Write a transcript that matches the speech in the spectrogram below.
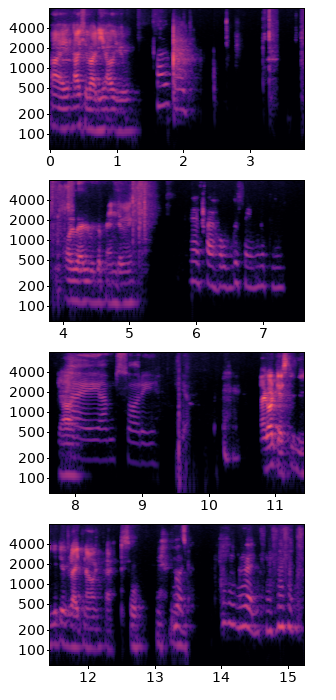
Hi, hi Shivali, how are you? All good. All well with the pandemic? Yes, I hope the same with you. Yeah, I am sorry. Yeah. I got tested negative right now, in fact. So Good. Good.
